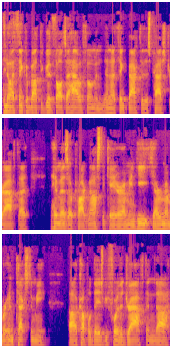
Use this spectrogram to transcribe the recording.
you know, I think about the good thoughts I have with him, and, and I think back to this past draft. I, him as a prognosticator. I mean, he, I remember him texting me uh, a couple days before the draft, and uh,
